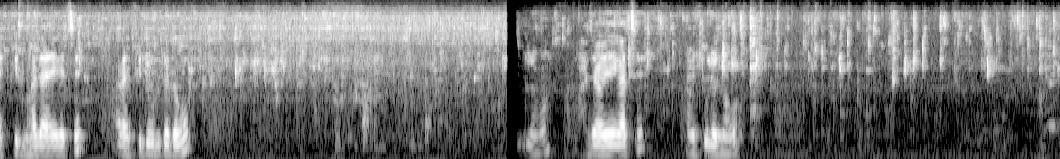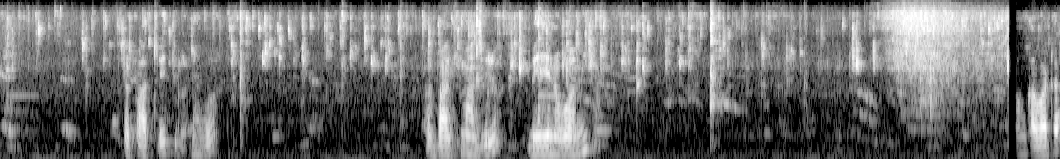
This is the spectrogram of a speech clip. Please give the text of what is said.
এক ফিট ভাজা হয়ে গেছে। আর এক ফিট উল্টে দেবো। মাছগুলো আমার ভাজা হয়ে গেছে। আমি তুলে নেব। একটা পাত্রে তুলে নেব। আর বাকি মাছগুলো ভেজে নেব আমি। লঙ্কা বাটা,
